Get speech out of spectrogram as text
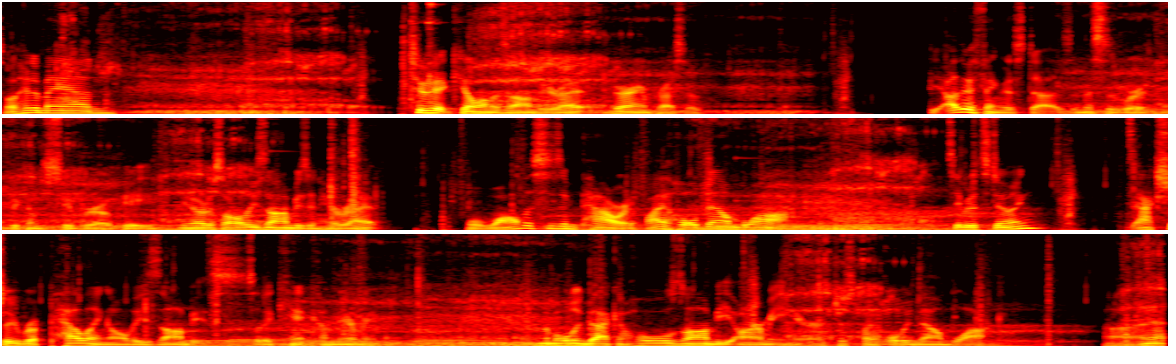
so I'll hit a man. Two hit kill on a zombie, right? Very impressive. The other thing this does, and this is where it becomes super OP, you notice all these zombies in here, right? Well, while this is empowered, if I hold down block, see what it's doing? It's actually repelling all these zombies so they can't come near me. And I'm holding back a whole zombie army here just by holding down block. Uh, and I,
